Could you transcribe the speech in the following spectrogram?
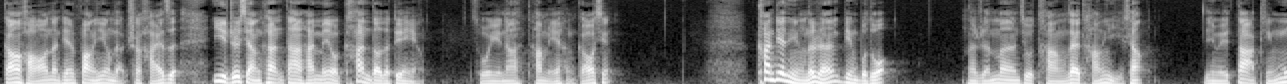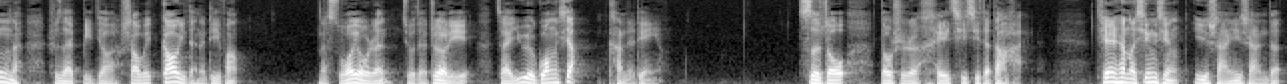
刚好那天放映的是孩子一直想看但还没有看到的电影，所以呢，他们也很高兴。看电影的人并不多，那人们就躺在躺椅上。因为大屏幕呢是在比较稍微高一点的地方，那所有人就在这里，在月光下看着电影。四周都是黑漆漆的大海，天上的星星一闪一闪的，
